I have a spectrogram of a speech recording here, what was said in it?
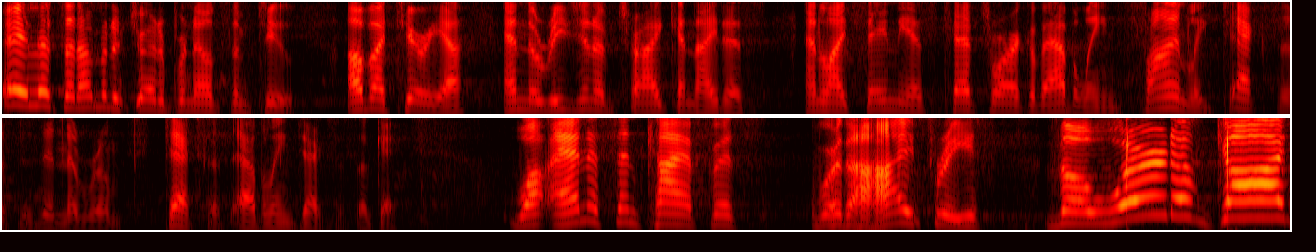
hey, listen, I'm going to try to pronounce them too. Of Iturea and the region of Trachonitis and Lysanias, tetrarch of Abilene. Finally, Texas is in the room. Texas, Abilene, Texas. Okay. While Annas and Caiaphas were the high priests, the word of God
